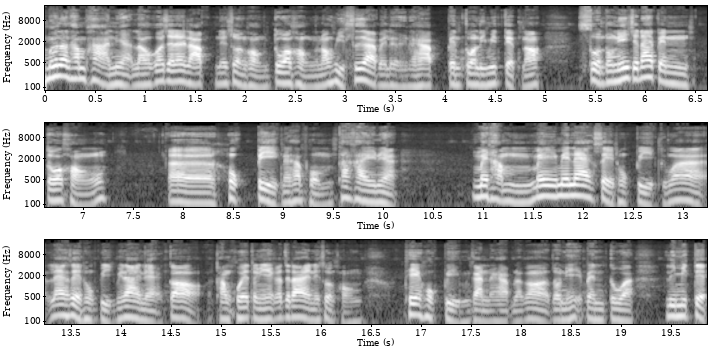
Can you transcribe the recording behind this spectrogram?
เมื่อเราทำผ่านเนี่ยเราก็จะได้รับในส่วนของตัวของน้องผีเสื้อไปเลยนะครับ เป็นตัวลิมิเต็ดเนาะส่วนตรงนี้จะได้เป็นตัวของเอ่อหกปีกนะครับผมถ้าใครเนี่ย ไม่ทำไม่ไม่แลกเศษหกปีก หรือว่าแลกเศษหกปีกไม่ได้เนี่ยก็ทำเควสตรงนี้ก็จะได้ในส่วนของเทพหกปีกเหมือนกันนะครับ แล้วก็ตัวนี้เป็นตัวลิมิเต็ด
